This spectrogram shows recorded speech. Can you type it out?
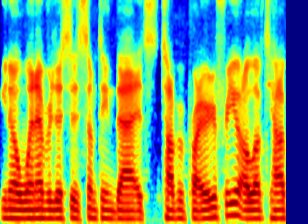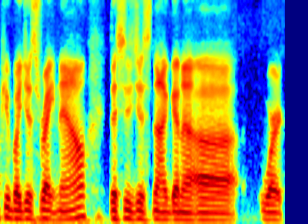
you know, whenever this is something that it's top of priority for you, I'd love to help you. But just right now, this is just not gonna uh work.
